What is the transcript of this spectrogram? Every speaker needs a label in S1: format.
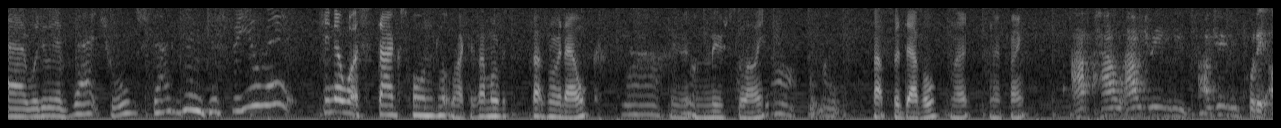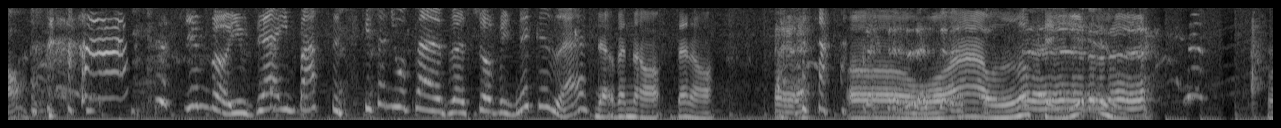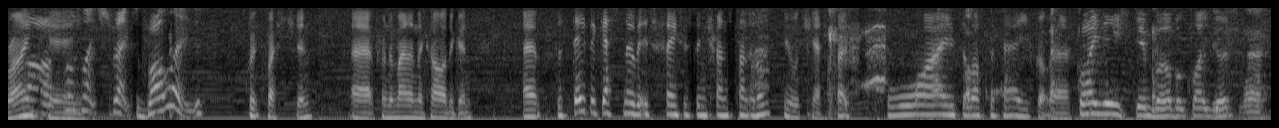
S1: uh, we're doing a virtual stag do just for you, mate.
S2: Do you know what a stag's horns look like? Is that more of a, that's more of an elk?
S1: Nah,
S2: Is it
S1: no,
S2: moose-like?
S1: no, mate.
S2: That's the devil. No, no thanks.
S3: How, how, how do you even how do you even put it on?
S1: Jimbo, you dirty bastard! He sent you a pair of uh, Sophie's knickers there.
S2: No, they're not. They're not. Oh wow! Look at you,
S1: Oh,
S2: Crikey.
S1: looks like Shrek's bollocks.
S2: Quick question uh, from the man in the cardigan. Um, does David Gest know that his face has been transplanted onto your chest? That's quite a lot of hair you've got there.
S1: Quite niche, Jimbo, but quite good.
S3: It's, uh,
